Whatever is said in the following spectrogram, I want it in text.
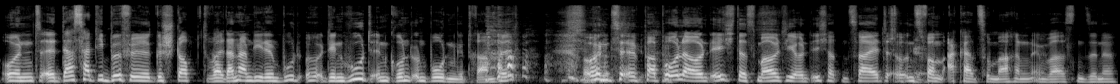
und äh, das hat die Büffel gestoppt, weil dann haben die den, But, den Hut in Grund und Boden getrampelt und äh, Papola und ich, das Maultier und ich hatten Zeit, uns vom Acker zu machen im wahrsten Sinne.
